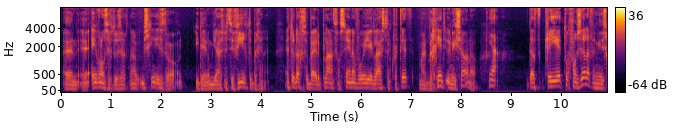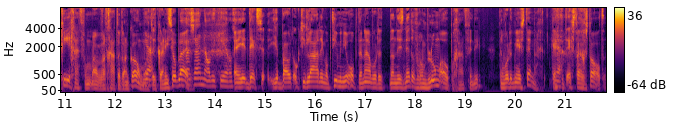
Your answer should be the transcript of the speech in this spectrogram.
En uh, een van ons heeft toen gezegd, nou, misschien is het wel een idee om juist met z'n vieren te beginnen. En toen dachten we bij de plaat van Stena voor je luistert een kwartet, maar het begint unisono. Ja dat creëert toch vanzelf een nieuwsgierigheid van... maar wat gaat er dan komen? Want dit kan niet zo blijven. Waar zijn al die kerels? En je, dekt, je bouwt ook die lading op die manier op. Daarna wordt het, dan is het net of er een bloem open gaat, vind ik. Dan wordt het meer stemmig. Krijgt ja. het extra gestalte.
